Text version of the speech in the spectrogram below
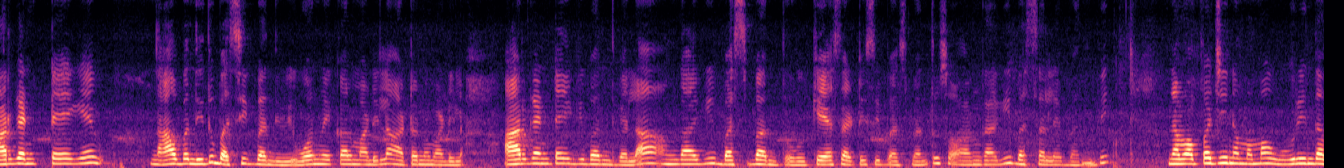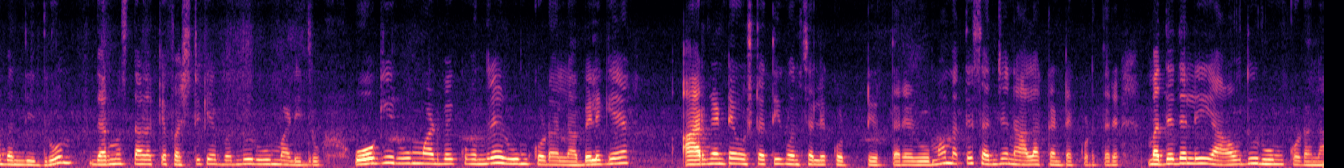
ಆರು ಗಂಟೆಗೆ, ನಾವು ಬಂದಿದ್ದು ಬಸ್ಸಿಗೆ ಬಂದ್ವಿ. ಓನ್ ವೆಹಿಕಲ್ ಮಾಡಿಲ್ಲ, ಆಟೋನೂ ಮಾಡಿಲ್ಲ. ಆರು ಗಂಟೆಗೆ ಬಂದ್ವಲ್ಲ, ಹಂಗಾಗಿ ಬಸ್ ಬಂತು. K S R T C bus ಬಂತು. ಸೊ ಹಂಗಾಗಿ ಬಸ್ಸಲ್ಲೇ ಬಂದ್ವಿ. ನಮ್ಮ ಅಪ್ಪಾಜಿ ನಮ್ಮಮ್ಮ ಊರಿಂದ ಬಂದಿದ್ದರು ಧರ್ಮಸ್ಥಳಕ್ಕೆ ಫಸ್ಟಿಗೆ ಬಂದು ರೂಮ್ ಮಾಡಿದರು. ಹೋಗಿ ರೂಮ್ ಮಾಡಬೇಕು ಅಂದರೆ ರೂಮ್ ಕೊಡೋಲ್ಲ. ಬೆಳಗ್ಗೆ ಆರು ಗಂಟೆ ಅಷ್ಟೊತ್ತಿಗೆ ಒಂದು ಸಲ ಕೊಟ್ಟಿರ್ತಾರೆ ರೂಮು ಮತ್ತು ಸಂಜೆ ನಾಲ್ಕು ಗಂಟೆಗೆ ಕೊಡ್ತಾರೆ. ಮಧ್ಯದಲ್ಲಿ ಯಾವುದೂ ರೂಮ್ ಕೊಡೋಲ್ಲ.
